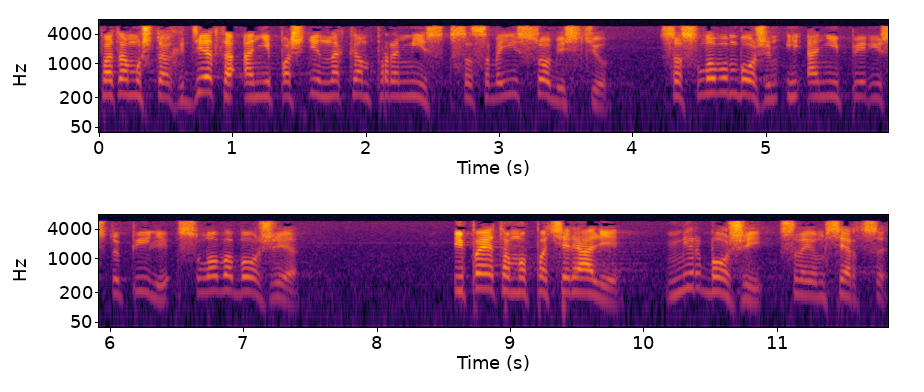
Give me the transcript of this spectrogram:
потому что где-то они пошли на компромисс со своей совестью, со Словом Божьим, и они переступили Слово Божие. И поэтому потеряли мир Божий в своем сердце.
